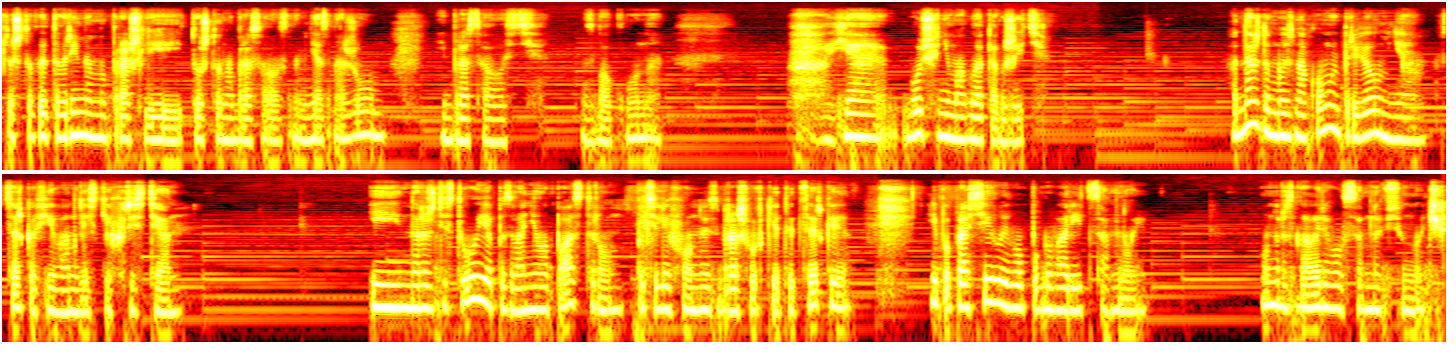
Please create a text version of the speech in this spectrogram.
Потому что в это время мы прошли и то, что она бросалась на меня с ножом, и бросалась с балкона. Я больше не могла так жить. Однажды мой знакомый привел меня в церковь евангельских христиан – и на Рождество я позвонила пастору по телефону из брошюрки этой церкви и попросила его поговорить со мной. Он разговаривал со мной всю ночь.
